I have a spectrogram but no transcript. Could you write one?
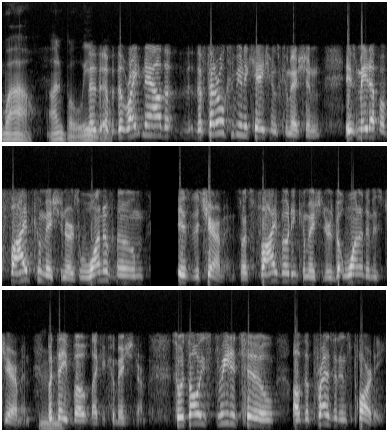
Wow, unbelievable! The, the, the, right now, the the Federal Communications Commission is made up of five commissioners, one of whom is the chairman. So it's five voting commissioners, but one of them is chairman. Mm-hmm. But they vote like a commissioner. So it's always three to two of the president's party.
